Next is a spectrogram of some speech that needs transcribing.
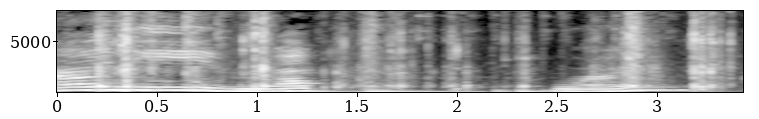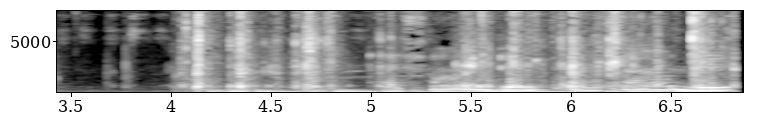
I need that one. I found it, I found it.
